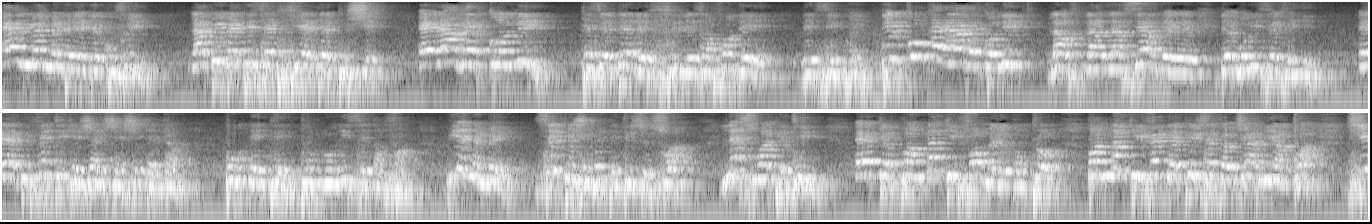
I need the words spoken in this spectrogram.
Elle-même de les découvrir. La Bible dit que cette fille était touchée. Elle a reconnu que c'était les, les, enfants des, des Hébreux. Du coup, quand elle a reconnu, la, la, la sœur de, de Moïse est venue. Elle a dit, fais-tu que j'aille chercher quelqu'un pour aider, pour nourrir cet enfant? Bien-aimé, ce que je vais te dire ce soir, laisse-moi te dire, et que pendant qu'il forme le complot, pendant qu'il fait détruire ce que Dieu a mis en toi, Dieu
